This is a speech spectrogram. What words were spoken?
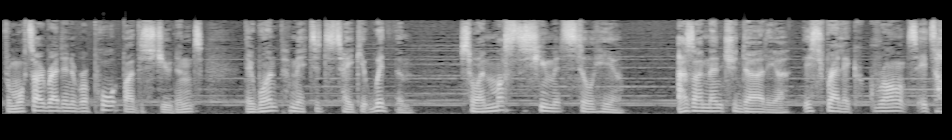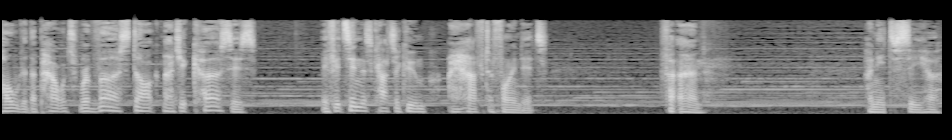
From what I read in a report by the student, they weren't permitted to take it with them, so I must assume it's still here. As I mentioned earlier, this relic grants its holder the power to reverse dark magic curses. If it's in this catacomb, I have to find it. For Anne. I need to see her.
